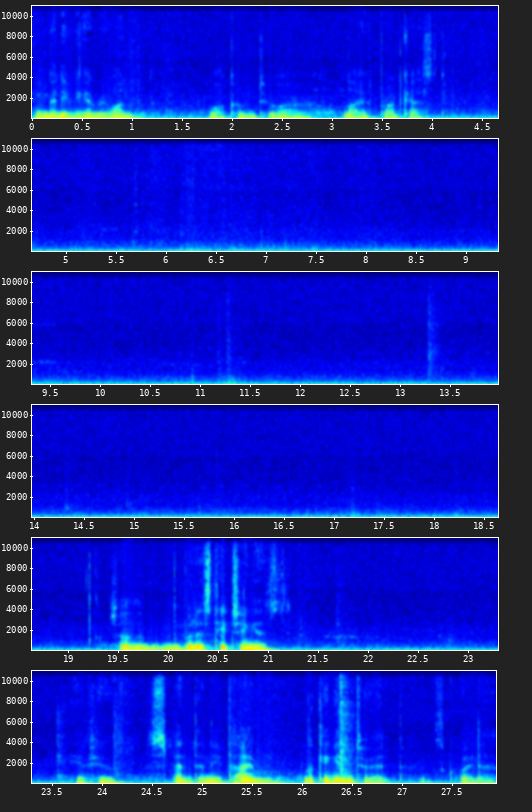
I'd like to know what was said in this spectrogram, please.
Good evening, everyone. Welcome to our live broadcast. So the, the Buddha's teaching is, if you've spent any time looking into it, it's quite a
